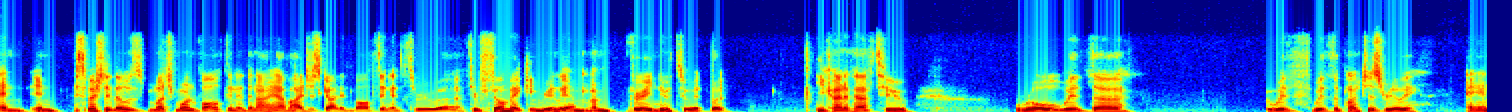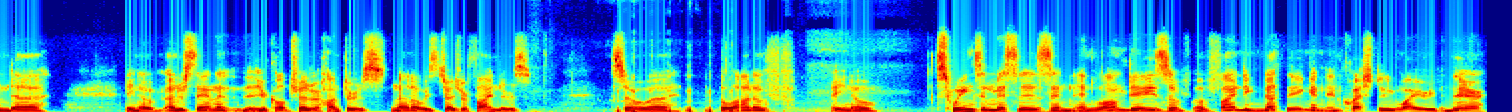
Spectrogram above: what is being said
and and especially those much more involved in it than I have. I just got involved in it through uh, through filmmaking. Really, I'm I'm very new to it, but you kind of have to roll with uh, with with the punches, really, and uh, you know understand that, that you're called treasure hunters, not always treasure finders. So uh, a lot of you know swings and misses and, and long days of, of finding nothing and, and questioning why you're even there.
